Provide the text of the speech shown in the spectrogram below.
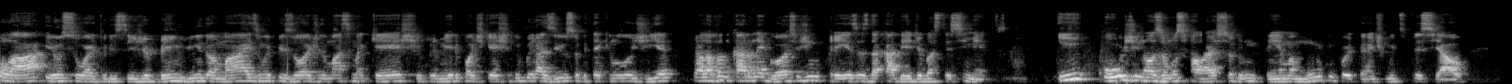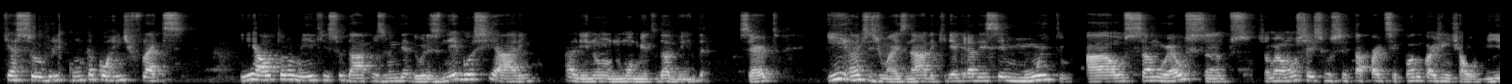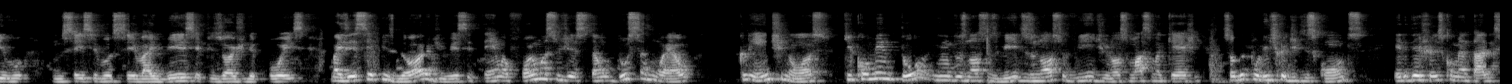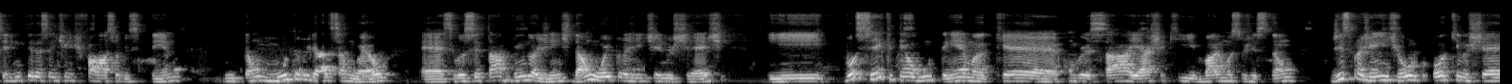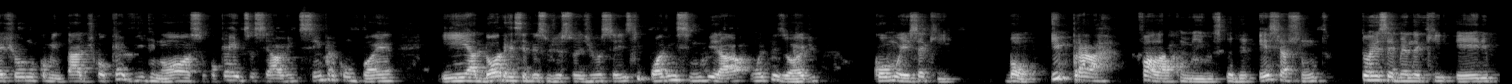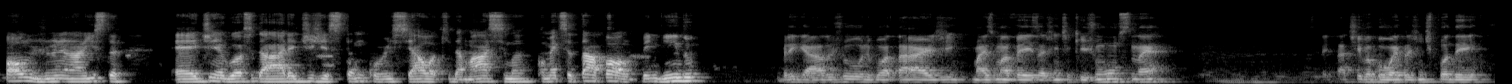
Olá, eu sou o Arthur e seja bem-vindo a mais um episódio do Máxima Cash, o primeiro podcast do Brasil sobre tecnologia para alavancar o negócio de empresas da cadeia de abastecimento. E hoje nós vamos falar sobre um tema muito importante, muito especial, que é sobre conta corrente flex e a autonomia que isso dá para os vendedores negociarem ali no, no momento da venda, certo? E antes de mais nada, queria agradecer muito ao Samuel Santos. Samuel, não sei se você está participando com a gente ao vivo, não sei se você vai ver esse episódio depois, mas esse episódio, esse tema, foi uma sugestão do Samuel, cliente nosso, que comentou em um dos nossos vídeos, o nosso vídeo, o nosso Máxima Cash, sobre política de descontos. Ele deixou esse comentário que seria interessante a gente falar sobre esse tema. Então, muito obrigado, Samuel. É, se você está vendo a gente, dá um oi para a gente aí no chat. E você que tem algum tema, quer conversar e acha que vale uma sugestão, diz pra gente, ou, ou, aqui no chat, ou no comentário de qualquer vídeo nosso, qualquer rede social, a gente sempre acompanha e adora receber sugestões de vocês que podem sim virar um episódio como esse aqui. Bom, e para falar comigo sobre esse assunto, estou recebendo aqui ele, Paulo Júnior, analista é, de negócio da área de gestão comercial aqui da Máxima. Como é que você está, Paulo? Bem-vindo. Obrigado, Júlio. Boa tarde. Mais uma vez a gente aqui juntos, né? Expectativa boa aí para a gente poder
